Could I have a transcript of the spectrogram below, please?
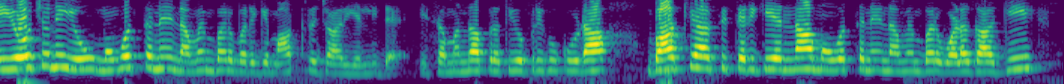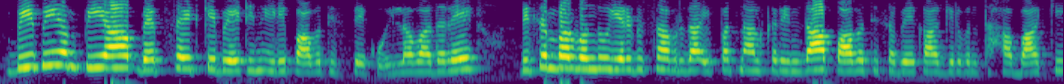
ಈ ಯೋಜನೆಯು ಮೂವತ್ತನೇ ನವೆಂಬರ್ವರೆಗೆ ಮಾತ್ರ ಜಾರಿಯಲ್ಲಿದೆ. ಈ ಸಂಬಂಧ ಪ್ರತಿಯೊಬ್ಬರಿಗೂ ಕೂಡ ಬಾಕಿ ಆಸ್ತಿ ತೆರಿಗೆಯನ್ನ ಮೂವತ್ತನೇ ನವೆಂಬರ್ ಒಳಗಾಗಿ ಬಿಬಿಎಂಪಿಯ ವೆಬ್ಸೈಟ್ಗೆ ಭೇಟಿ ನೀಡಿ ಪಾವತಿಸಬೇಕು. ಇಲ್ಲವಾದರೆ ಡಿಸೆಂಬರ್ ಒಂದು, ಎರಡು ಸಾವಿರದ ಇಪ್ಪತ್ನಾಲ್ಕರಿಂದ ಪಾವತಿಸಬೇಕಾಗಿರುವಂತಹ ಬಾಕಿ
